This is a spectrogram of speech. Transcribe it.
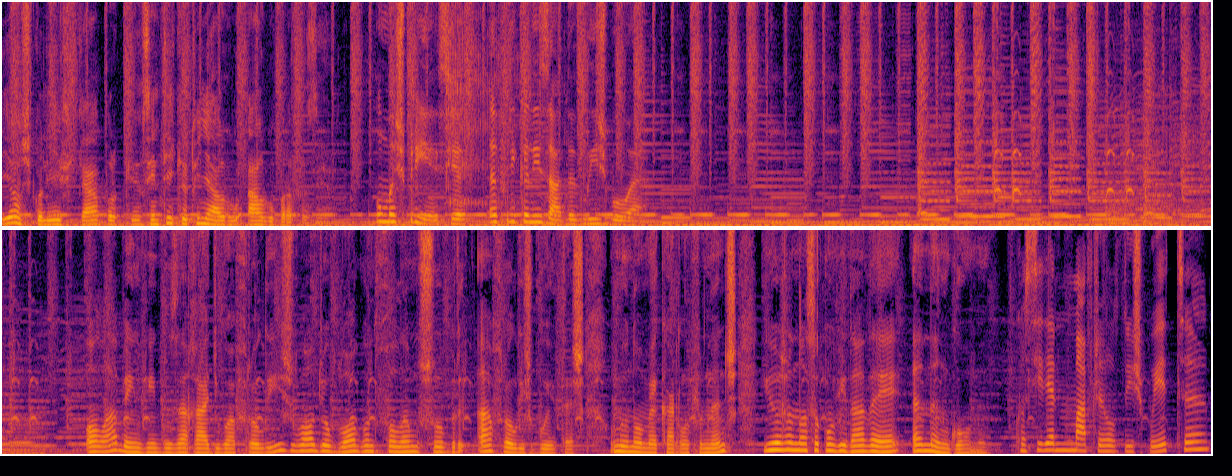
Eu escolhi ficar porque senti que eu tinha algo, algo para fazer. Uma experiência africanizada de Lisboa. Olá, bem-vindos à Rádio Afrolis, o audioblog onde falamos sobre afro-lisboetas. O meu nome é Carla Fernandes e hoje a nossa convidada é Anangome. Considero-me uma afro-lisboeta,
